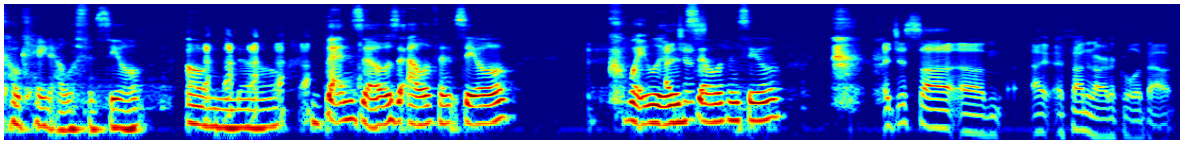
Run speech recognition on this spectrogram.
Cocaine elephant seal. Oh no. Benzo's elephant seal. Quaaludes just- elephant seal. I just saw um I, I found an article about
